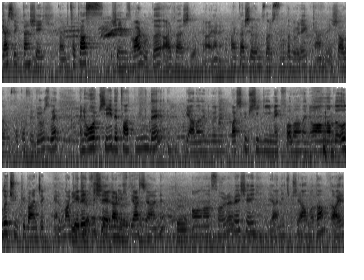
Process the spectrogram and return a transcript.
gerçekten şey yani takas şeyimiz var burada arkadaşlar yani arkadaşlarımız arasında böyle kendi eşyalarımızı takas ediyoruz ve hani o şeyi de tatmini de bir yandan hani böyle başka bir şey giymek falan hani o anlamda o da çünkü bence yani bunlar ihtiyaç. gerekli şeyler evet. ihtiyaç yani. Ondan sonra ve şey yani hiçbir şey almadan gayet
